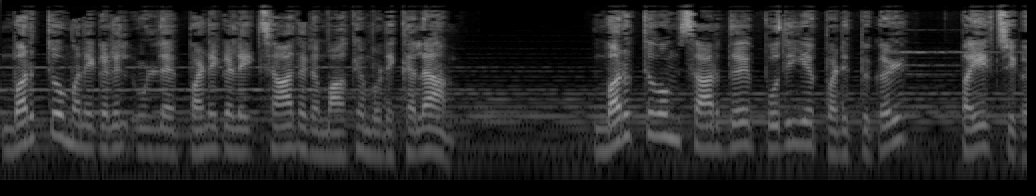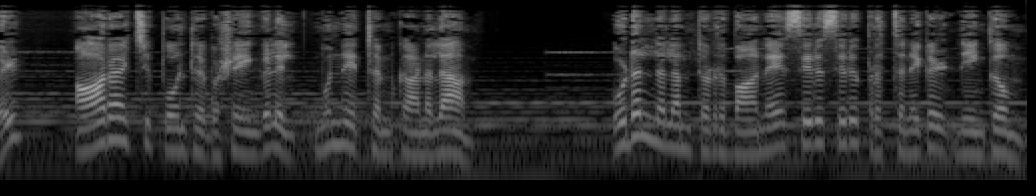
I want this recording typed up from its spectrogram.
மருத்துவமனைகளில் உள்ள பணிகளை சாதகமாக முடிக்கலாம். மருத்துவம் சார்ந்த புதிய படிப்புகள் பயிற்சிகள் ஆராய்ச்சி போன்ற விஷயங்களில் முன்னேற்றம் காணலாம். உடல் நலம் தொடர்பான சிறு சிறு பிரச்சனைகள் நீங்கும்.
